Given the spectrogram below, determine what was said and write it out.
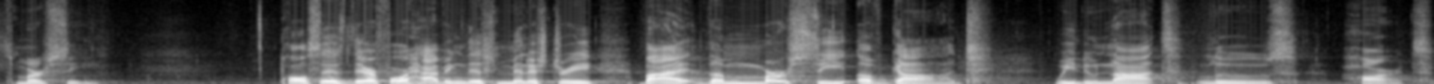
It's mercy. Paul says, therefore, having this ministry by the mercy of God, we do not lose heart.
